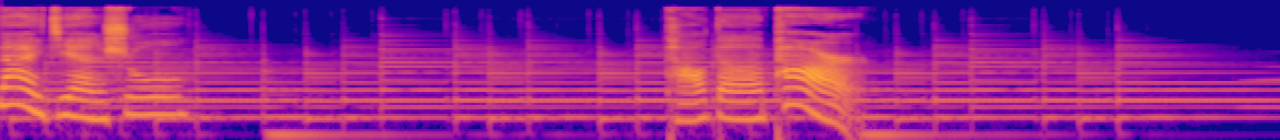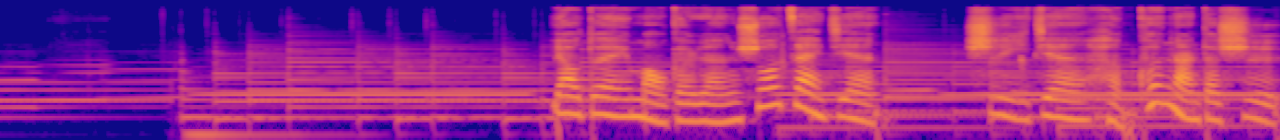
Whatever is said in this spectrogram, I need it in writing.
再见书，陶德·帕尔。要对某个人说再见，是一件很困难的事。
